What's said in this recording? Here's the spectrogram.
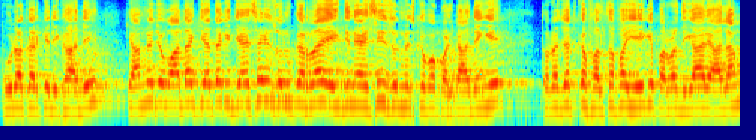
पूरा करके दिखा दें कि हमने जो वादा किया था कि जैसा ही जुल्म कर रहा है, एक दिन ऐसे ही जुल्म इसके ऊपर पलटा देंगे। तो रजत का फ़लसफ़ा ये है कि परवरदिगार आलम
